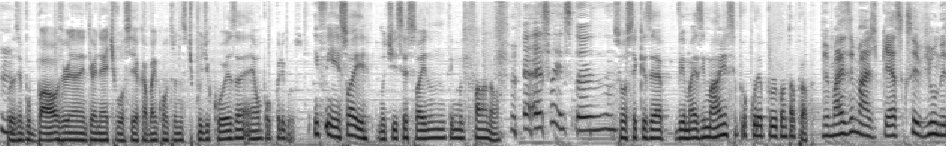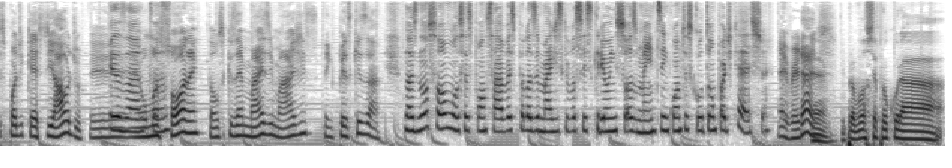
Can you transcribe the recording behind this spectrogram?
por exemplo, Bowser na internet e você acabar encontrando esse tipo de coisa, é um pouco perigoso. Enfim, é isso aí. Notícia é isso aí, não, não tem muito o que falar não. É, é só isso. Não- Se você quiser ver mais imagens, você procura por conta própria. Ver mais imagens, porque essa que você viu nesse podcast de áudio é, Exato. é uma só, né? Então se quiser mais imagens, tem que pesquisar. Nós não somos responsáveis pelas imagens que vocês criam em suas mentes enquanto escutam o podcast. É verdade? É. E pra você procurar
